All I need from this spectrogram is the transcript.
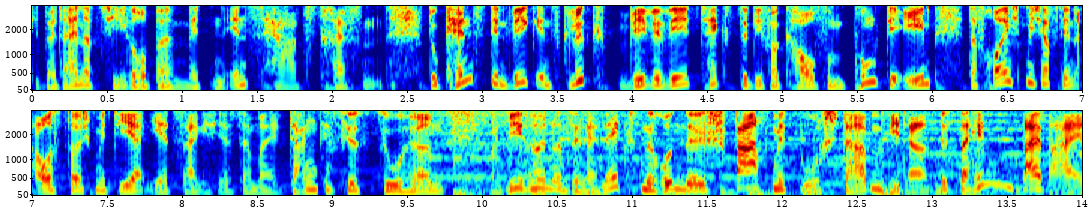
die bei deiner Zielgruppe mitten ins Herz treffen. Du kennst den Weg ins Glück www.textedieverkaufen.de. Da freue ich mich auf den Austausch mit dir. Jetzt sage ich erst einmal Danke fürs Zuhören und wir hören uns in der nächsten Runde Spaß mit Buchstaben wieder. Bis dahin, bye bye.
